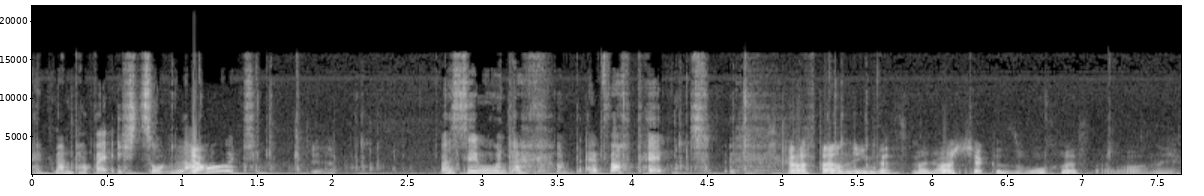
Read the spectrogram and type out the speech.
Hat mein Papa echt so laut? Hab Aus dem Hintergrund einfach pennt. ich kann auch daran liegen, dass meine Lautstärke so hoch ist, aber naja.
